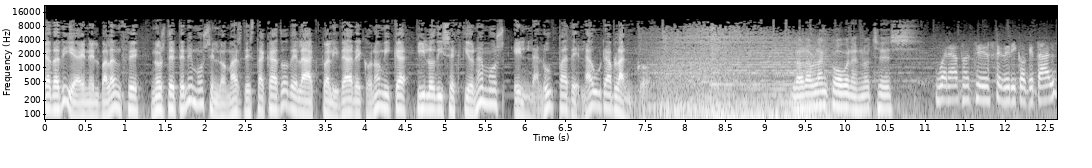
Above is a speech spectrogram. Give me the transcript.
Cada día en el balance nos detenemos en lo más destacado de la actualidad económica y lo diseccionamos en la lupa de Laura Blanco. Laura Blanco, buenas noches. Buenas noches, Federico, ¿qué tal?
